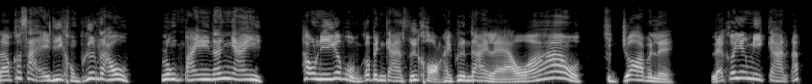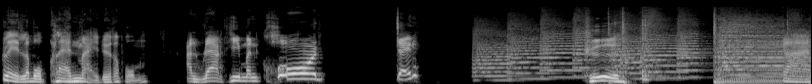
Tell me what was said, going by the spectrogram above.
เราก็ใส่ไอดีของเพื่อนเราลงไปในนั้นไง เท่านี้ก็ผมก็เป็นการซื้อของให้เพื่อนได้แล้วว้าว สุดยอดไปเลย และก็ยังมีการอัปเกรดระบบแคลนใหม่ด้วยครับผม อันแรกที่มันโคตรเจ๋ง คือ การ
